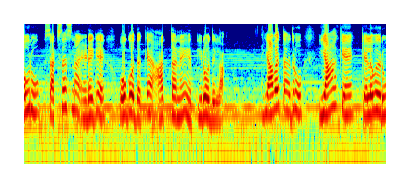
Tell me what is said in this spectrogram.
ಅವರು ಸಕ್ಸಸ್ನ ಎಡೆಗೆ ಹೋಗೋದಕ್ಕೆ ಆಗ್ತಾನೆ ಇರೋದಿಲ್ಲ. ಯಾವತ್ತಾದರೂ ಯಾಕೆ ಕೆಲವರು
